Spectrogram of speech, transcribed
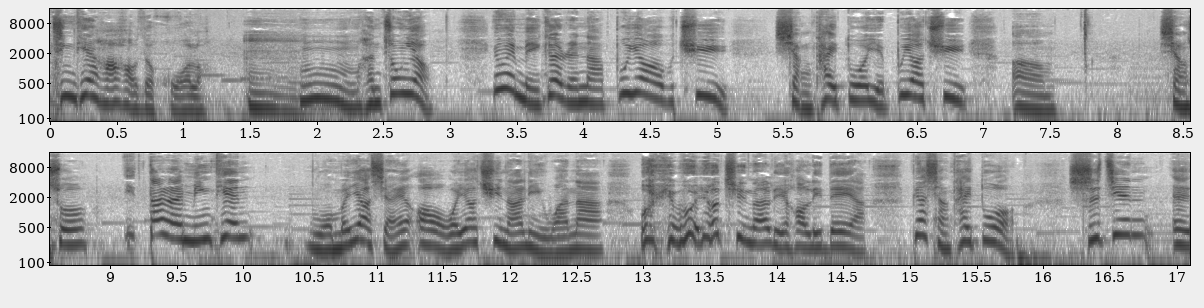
今天好好的活了。嗯嗯，很重要。因为每个人呢，不要去想太多，也不要去嗯想说。当然，明天我们要想要哦，我要去哪里玩啊？我 我要去哪里 holiday 啊？不要想太多。时间呃，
